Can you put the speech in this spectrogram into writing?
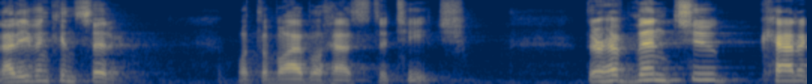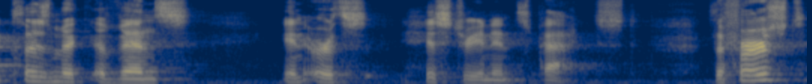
not even consider what the Bible has to teach. There have been two cataclysmic events in Earth's history and its past. The first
